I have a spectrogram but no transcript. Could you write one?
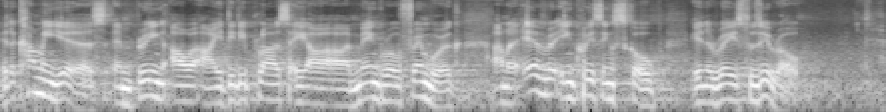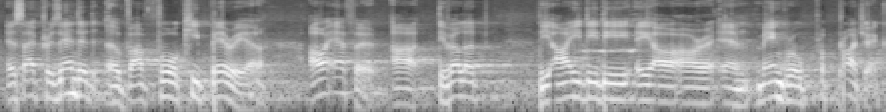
in the coming years and bring our REDD Plus ARR mangrove framework on an ever-increasing scope in the race to zero. As I presented above four key barriers, our efforts are develop the REDD ARR and mangrove project,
